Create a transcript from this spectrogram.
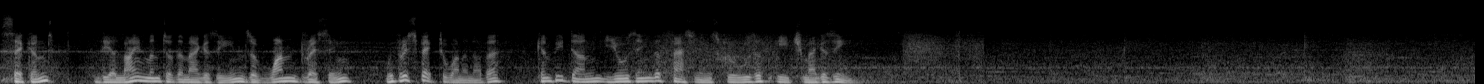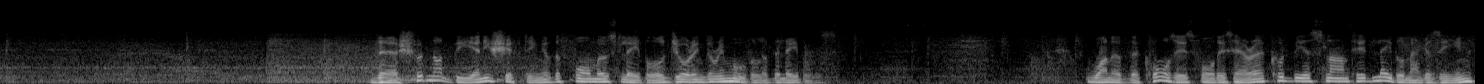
Second, the alignment of the magazines of one dressing with respect to one another can be done using the fastening screws of each magazine. There should not be any shifting of the foremost label during the removal of the labels. One of the causes for this error could be a slanted label magazine,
